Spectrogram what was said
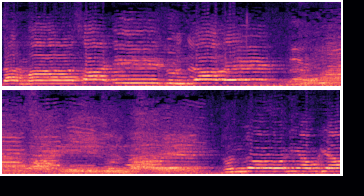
धर्मासाठी झुंजावे. झुंजोनी अवघ्यासी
